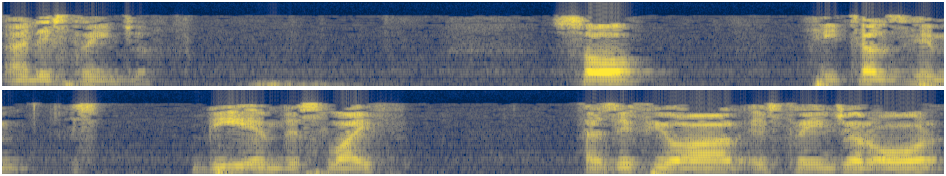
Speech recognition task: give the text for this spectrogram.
and a stranger. So he tells him, be in this life as if you are a stranger or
